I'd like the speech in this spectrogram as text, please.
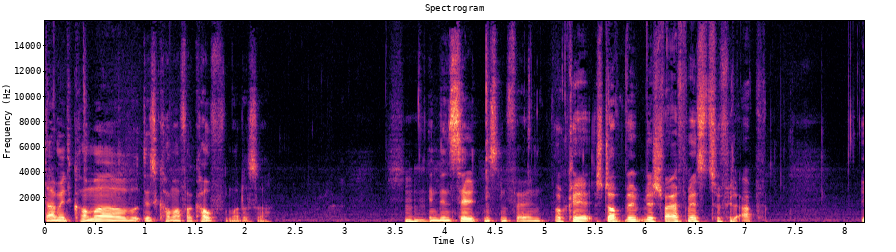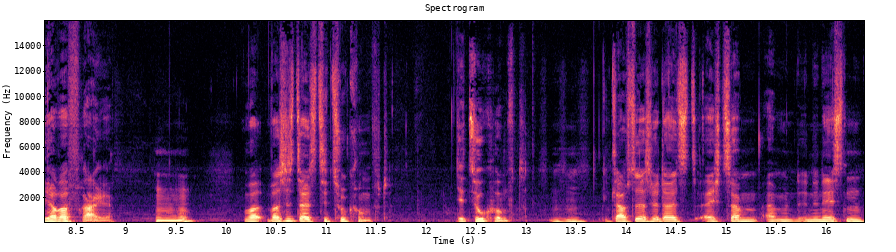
damit kann man, das kann man verkaufen oder so. Hm. In den seltensten Fällen. Okay, stopp, wir, wir schweifen jetzt zu viel ab. Ich habe eine Frage. Mhm. Wa- Was ist da jetzt die Zukunft? Die Zukunft. Mhm. Glaubst du, dass wir da jetzt echt so am, am, in den nächsten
